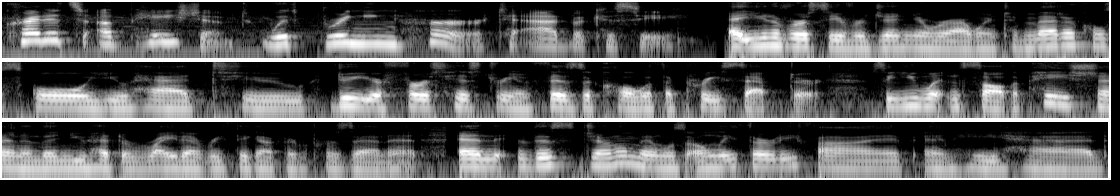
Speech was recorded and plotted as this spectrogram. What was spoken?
credits a patient with bringing her to advocacy at University of Virginia where I went to medical school, you had to do your first history and physical with a preceptor. So you went and saw the patient and then you had to write everything up and present it. And this gentleman was only 35 and he had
